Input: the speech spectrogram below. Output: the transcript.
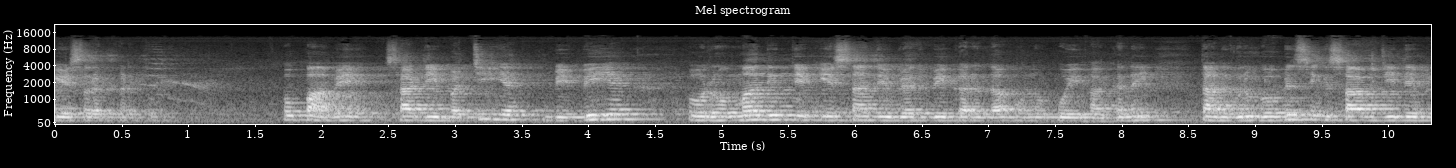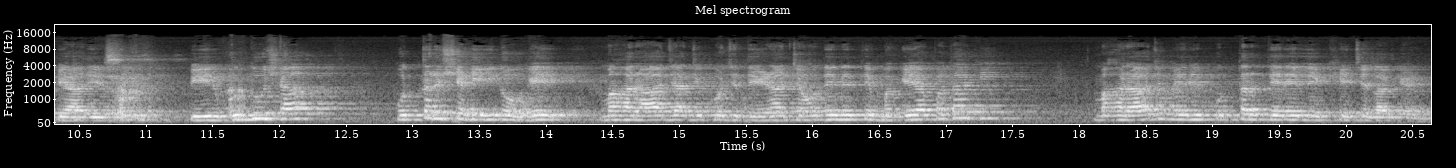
ਕੇਸ ਰੱਖਣ ਤੋਂ। ਉਹ ਭਾਵੇਂ ਸਾਡੀ ਬੱਚੀ ਹੈ, ਬੀਬੀ ਹੈ, ਉਹ ਰੋਮਾਂ ਦੀ ਤੇ ਕੇਸਾਂ ਦੀ ਬੇਅਦਬੀ ਕਰਨ ਦਾ ਉਹਨੂੰ ਕੋਈ ਹੱਕ ਨਹੀਂ। ਧੰਨ ਗੁਰੂ ਗੋਬਿੰਦ ਸਿੰਘ ਸਾਹਿਬ ਜੀ ਦੇ ਪਿਆਰੇ ਸਿੰਘ ਪੀਰ ਬੁੱਧੂ ਸ਼ਾਹ ਪੁੱਤਰ ਸ਼ਹੀਦ ਹੋ ਗਏ। ਮਹਾਰਾਜ ਅੱਜ ਕੁਝ ਦੇਣਾ ਚਾਹੁੰਦੇ ਨੇ ਤੇ ਮੰਗਿਆ ਪਤਾ ਕੀ? ਮਹਾਰਾਜ ਮੇਰੇ ਪੁੱਤਰ ਤੇਰੇ ਲੇਖੇ ਚ ਲੱਗ ਗਏ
